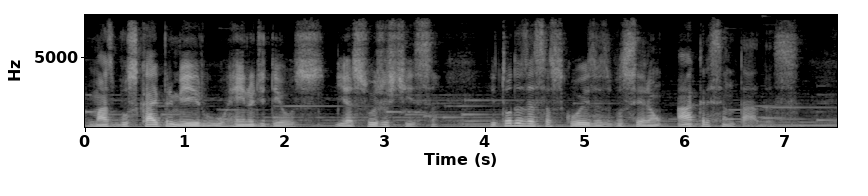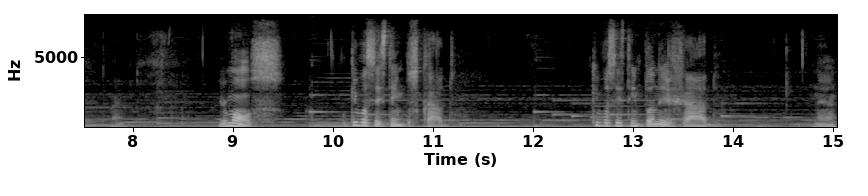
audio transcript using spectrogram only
Mas buscai primeiro o reino de Deus e a sua justiça, e todas essas coisas vos serão acrescentadas. Irmãos, o que vocês têm buscado? O que vocês têm planejado, né?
